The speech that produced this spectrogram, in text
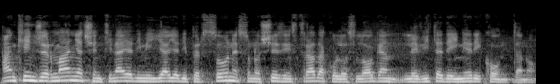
Anche in Germania centinaia di migliaia di persone sono scese in strada con lo slogan Le vite dei neri contano,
